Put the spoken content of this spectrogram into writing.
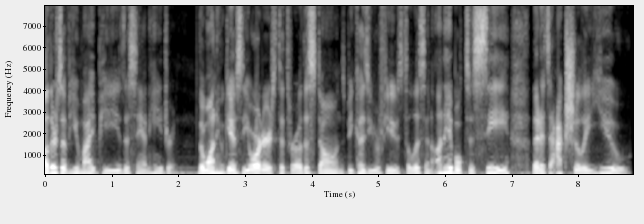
Others of you might be the Sanhedrin, the one who gives the orders to throw the stones because you refuse to listen, unable to see that it's actually you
